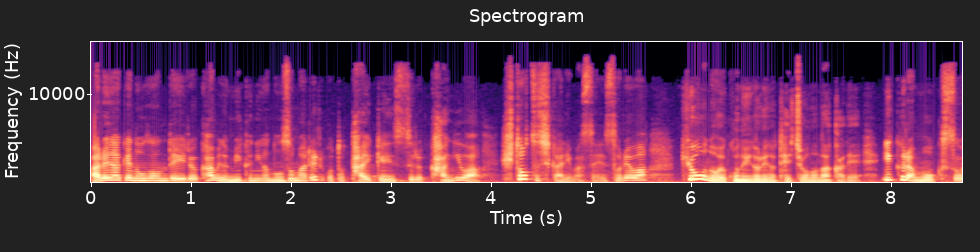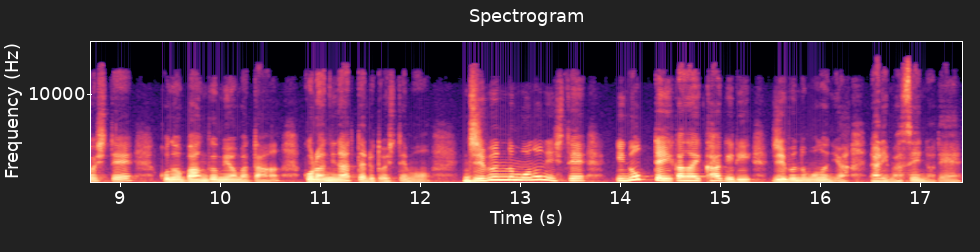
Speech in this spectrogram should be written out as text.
あれだけ望んでいる神の御国が望まれることを体験する鍵は一つしかありません。それは今日のこの祈りの手帳の中でいくら黙想してこの番組をまたご覧になっているとしても自分のものにして祈っていかない限り自分のものにはなりませんので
